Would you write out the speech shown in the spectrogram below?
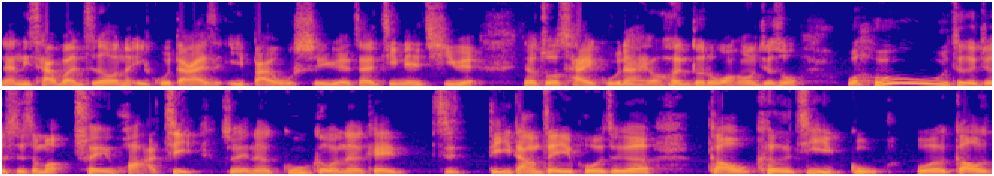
那你拆完之后呢？一股大概是一百五十元，在今年七月要做拆股，那有很多的网红就说：“哇呼，这个就是什么催化剂。”所以呢，Google 呢可以抵抵挡这一波这个高科技股或高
